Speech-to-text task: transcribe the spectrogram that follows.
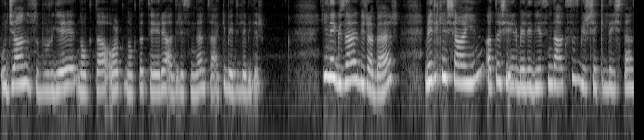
ucansüpürge.org.tr adresinden takip edilebilir. Yine güzel bir haber. Melike Şahin Ataşehir Belediyesi'nde haksız bir şekilde işten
